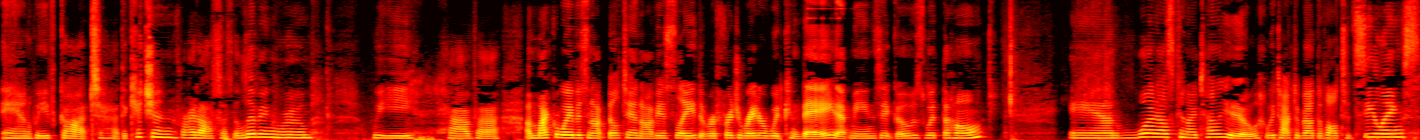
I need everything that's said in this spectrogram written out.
And we've got uh, the kitchen right off of the living room. We have uh, a microwave is not built in, obviously. The refrigerator would convey. That means it goes with the home. And what else can I tell you? We talked about the vaulted ceilings.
